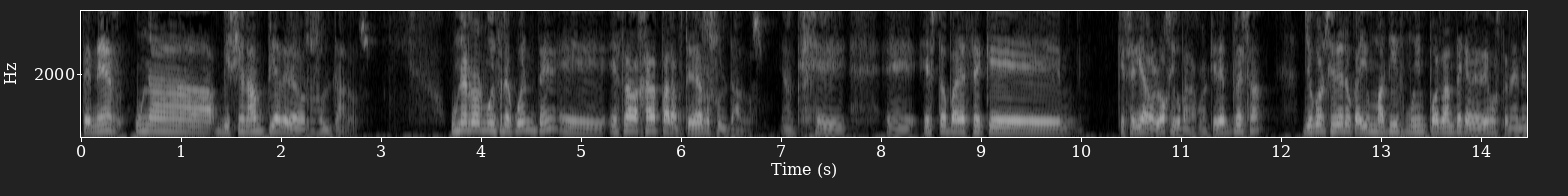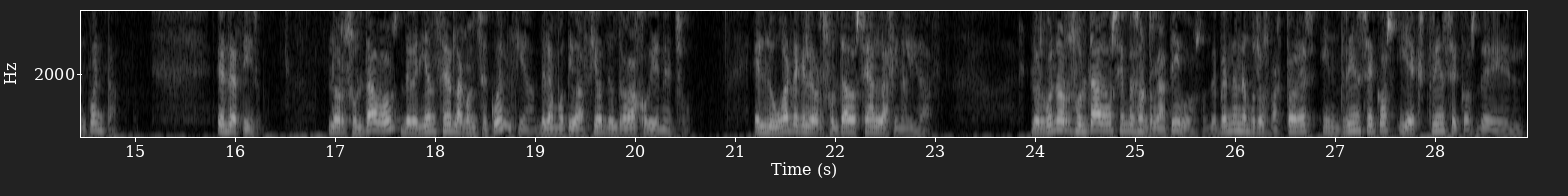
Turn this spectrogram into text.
tener una visión amplia de los resultados. Un error muy frecuente eh, es trabajar para obtener resultados. aunque eh, esto parece que, que sería lo lógico para cualquier empresa, yo considero que hay un matiz muy importante que debemos tener en cuenta. Es decir, los resultados deberían ser la consecuencia de la motivación de un trabajo bien hecho, en lugar de que los resultados sean la finalidad. Los buenos resultados siempre son relativos, dependen de muchos factores intrínsecos y extrínsecos del,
